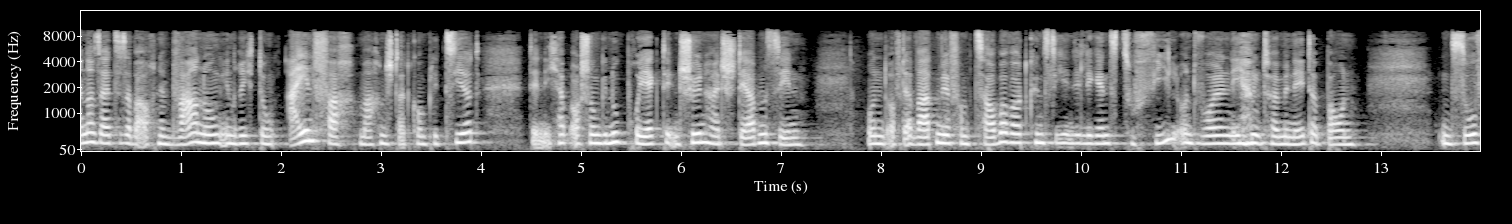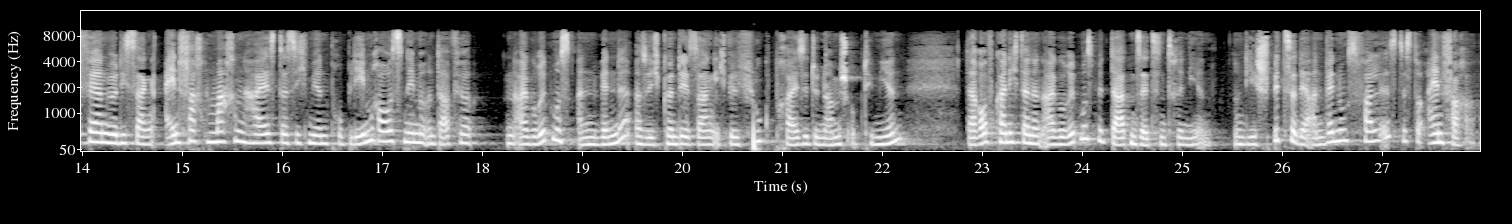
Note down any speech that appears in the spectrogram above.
andererseits ist aber auch eine Warnung in Richtung einfach machen statt kompliziert, denn ich habe auch schon genug Projekte in Schönheit sterben sehen. Und oft erwarten wir vom Zauberwort künstliche Intelligenz zu viel und wollen eher einen Terminator bauen. Insofern würde ich sagen, einfach machen heißt, dass ich mir ein Problem rausnehme und dafür einen Algorithmus anwende. Also ich könnte jetzt sagen, ich will Flugpreise dynamisch optimieren. Darauf kann ich dann einen Algorithmus mit Datensätzen trainieren. Und je spitzer der Anwendungsfall ist, desto einfacher.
